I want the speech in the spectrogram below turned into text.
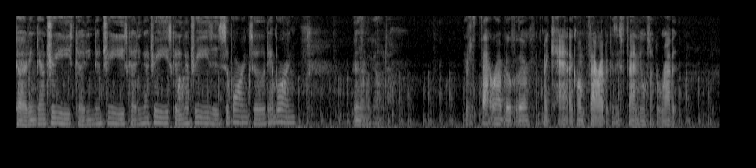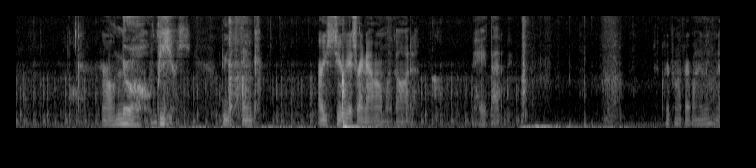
Cutting down trees, cutting down trees, cutting down trees, cutting down trees is so boring, so damn boring. Oh my god. There's a fat rabbit over there. That's my cat. I call him Fat Rabbit because he's fat and he looks like a rabbit. You're all, no, really? Do you think? Are you serious right now? Oh my god. I hate that. Creeper like right behind me? No.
